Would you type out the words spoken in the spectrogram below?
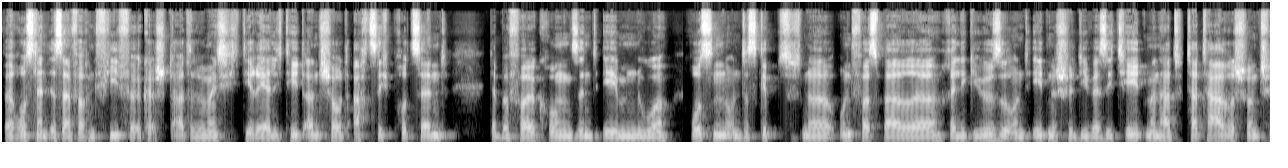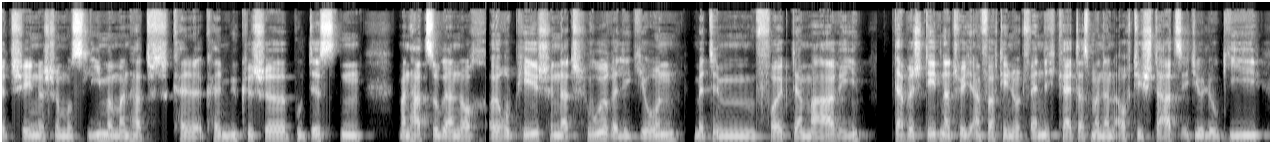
weil Russland ist einfach ein Vielvölkerstaat. Also wenn man sich die Realität anschaut, 80 Prozent der Bevölkerung sind eben nur Russen und es gibt eine unfassbare religiöse und ethnische Diversität. Man hat tatarische und tschetschenische Muslime, man hat kal kalmykische Buddhisten, man hat sogar noch europäische Naturreligionen mit dem Volk der Mari da besteht natürlich einfach die Notwendigkeit, dass man dann auch die Staatsideologie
